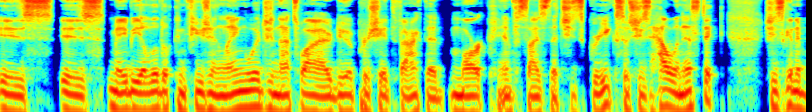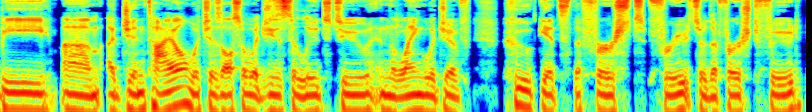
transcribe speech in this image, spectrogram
is is maybe a little confusing language and that's why I do appreciate the fact that Mark emphasized that she's Greek so she's Hellenistic. She's going to be um, a Gentile which is also what Jesus alludes to in the language of who gets the first fruits or the first food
